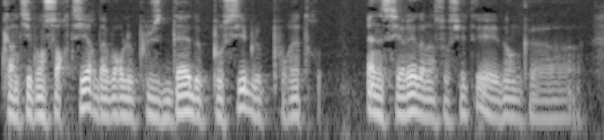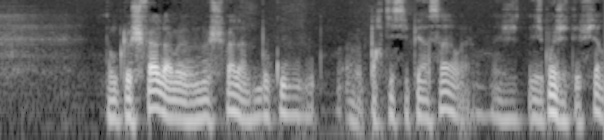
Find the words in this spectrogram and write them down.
quand ils vont sortir, d'avoir le plus d'aide possible pour être insérés dans la société. Et donc, euh, donc le cheval, a- le cheval a beaucoup euh, participé à ça. Moi, j'étais fier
